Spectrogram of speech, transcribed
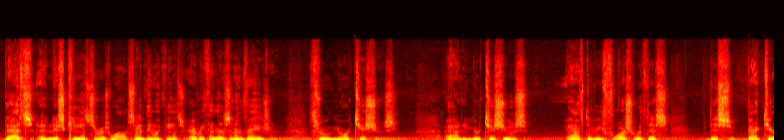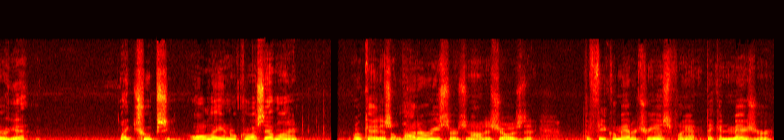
That's and this cancer as well. Same thing with cancer. Everything is an invasion through your tissues, and your tissues have to be flush with this this bacteria like troops all laying across that line. Okay, there's a lot of research now that shows that the fecal matter transplant, they can measure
